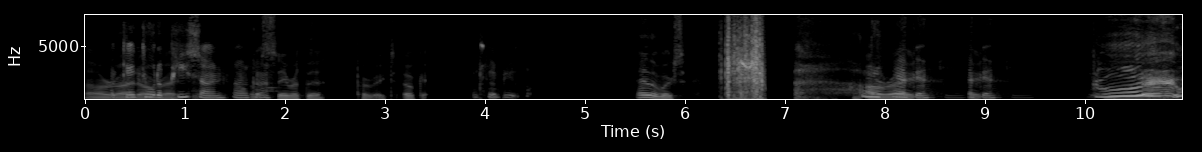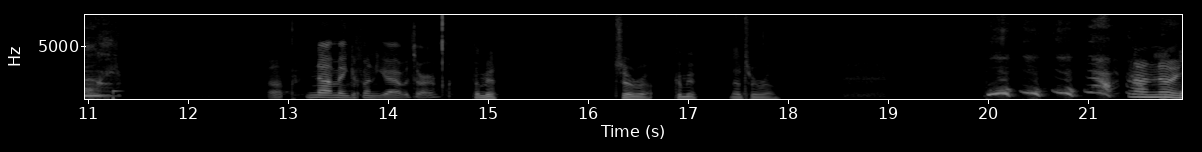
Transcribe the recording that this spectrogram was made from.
All I right. can't do the right. peace sign. Okay. Let's stay right there. Perfect. Okay. Be. And that works. all right. Okay. Okay. Up. Not making fun of your avatar. Come here. Turn around. Come here. Now turn around. Oh, nice.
